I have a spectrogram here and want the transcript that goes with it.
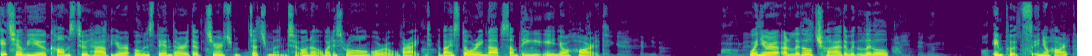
Each of you comes to have your own standard of judge, judgment on uh, what is wrong or right by storing up something in your heart. When you're a little child with little inputs in your heart,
